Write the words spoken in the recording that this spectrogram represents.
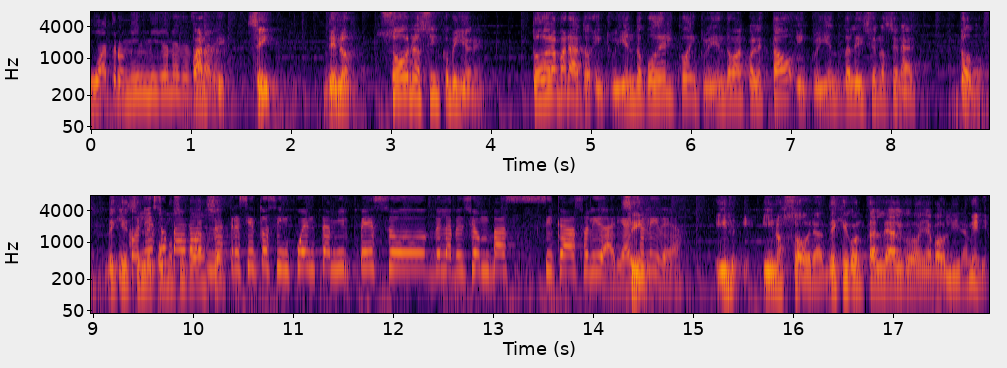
4 mil millones de Parte, dólares. sí. De los sobre los 5 millones. Todo el aparato, incluyendo Codelco, incluyendo Banco del Estado, incluyendo Televisión Nacional. Todos. Y con eso cómo pagan los 350 mil pesos de la pensión básica solidaria. Sí. Esa es la idea. Y, y nos sobra. Deje contarle algo, doña Paulina. Mire,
